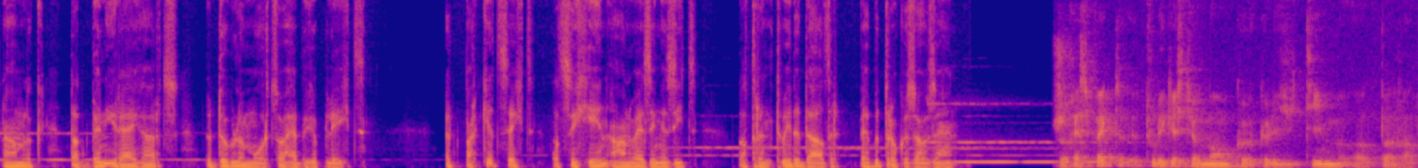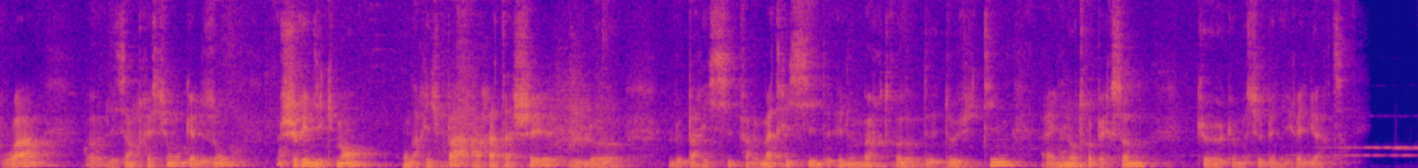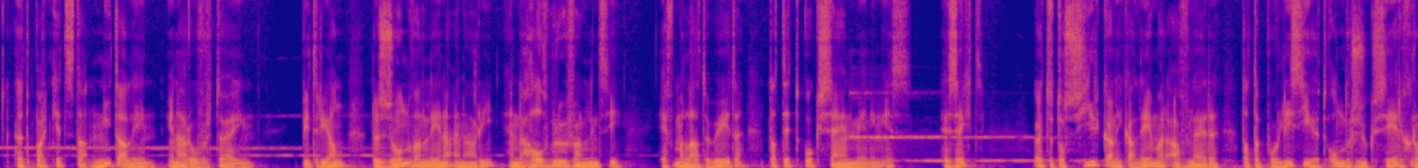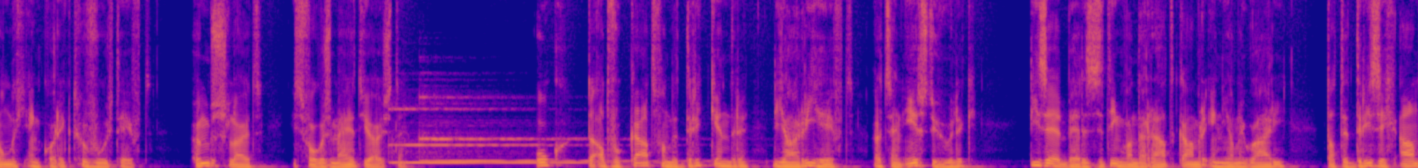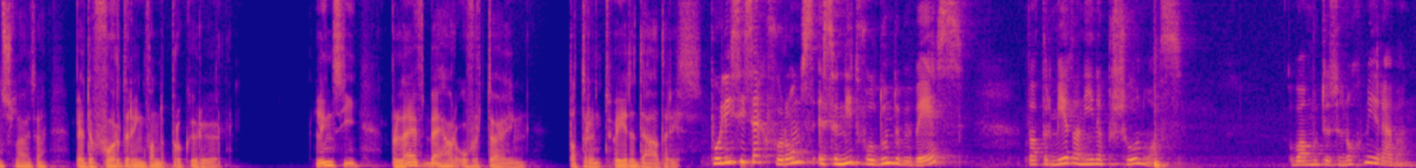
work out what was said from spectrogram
Namelijk dat Benny Rijgaards de dubbele moord zou hebben gepleegd. Het parket zegt dat ze geen aanwijzingen ziet dat er een tweede dader bij betrokken zou zijn. Je respecte tous les questionnements que, que les victimes euh, peuvent avoir, euh, les impressions qu'elles ont. Juridiquement, on n'arrive pas à rattacher le, le, parricide, enfin, le matricide et le meurtre des deux victimes à une autre personne que, que M. Benny. Het parket staat niet alleen in haar overtuiging. Pieter Jan, de zoon van Lena en Harry en de halfbroer van Lindsay, heeft me laten weten dat dit ook zijn mening is. Hij zegt: Uit het dossier kan ik alleen maar afleiden dat de politie het onderzoek zeer grondig en correct gevoerd heeft. Hun besluit is volgens mij het juiste. Ook de advocaat van de drie kinderen die Henri heeft uit zijn eerste huwelijk, die zei bij de zitting van de raadkamer in januari dat de drie zich aansluiten bij de vordering van de procureur. Lindsay blijft bij haar overtuiging dat er een tweede dader is. Politie zegt voor ons is er niet voldoende bewijs dat er meer dan één persoon was. Wat moeten ze nog meer hebben?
